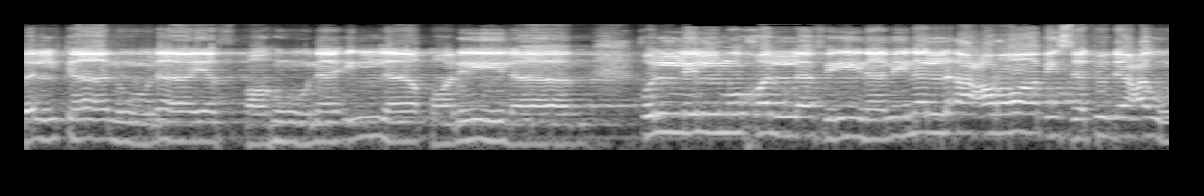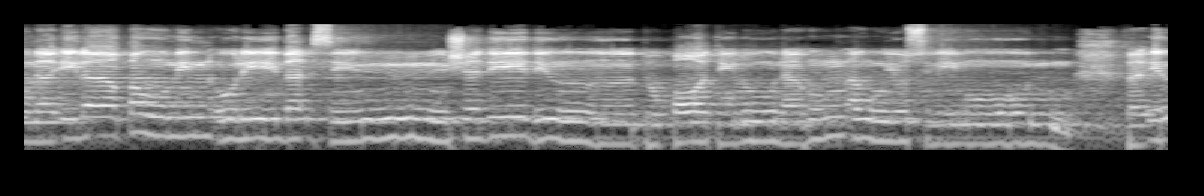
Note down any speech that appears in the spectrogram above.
بل كانوا لا يفقهون إلا قليلا قل للمخلفين من الأعراب ستدعون إلى قوم أولي بأس شديد تقاتلونهم أو يسلمون فإن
